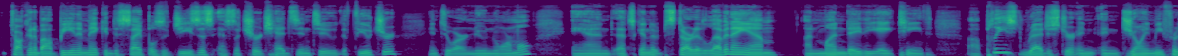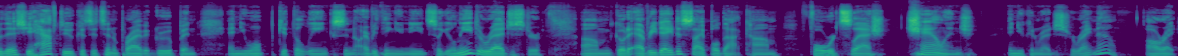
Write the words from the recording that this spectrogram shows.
We're talking about being and making disciples of Jesus as the church heads into the future, into our new normal. And that's going to start at 11 a.m on Monday, the 18th. Uh, please register and, and join me for this. You have to because it's in a private group and, and you won't get the links and everything you need. So you'll need to register. Um, go to everydaydisciple.com forward slash challenge and you can register right now. All right,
